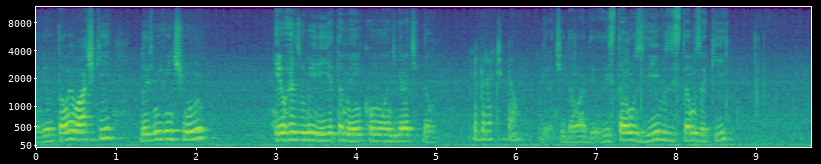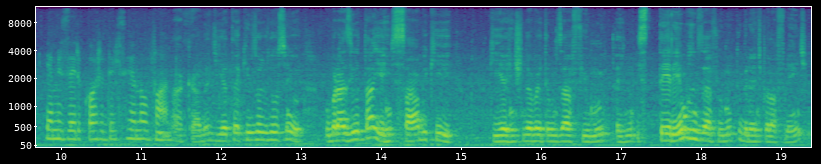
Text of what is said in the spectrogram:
Entendeu? Então eu acho que 2021 eu resumiria também como um ano de gratidão. De gratidão. Gratidão a Deus. Estamos vivos, estamos aqui. E a misericórdia dele se renovando. A cada dia, até que nos ajudou o Senhor. O Brasil está aí, a gente sabe que, que a gente ainda vai ter um desafio muito, teremos um desafio muito grande pela frente,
